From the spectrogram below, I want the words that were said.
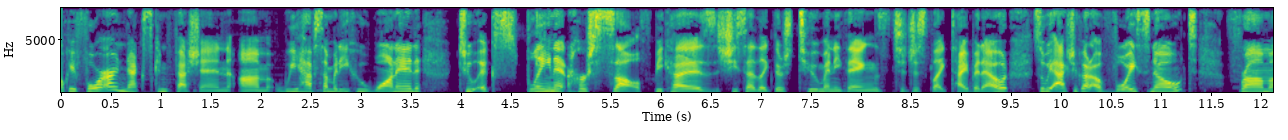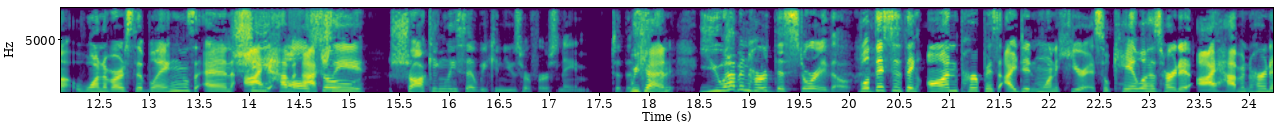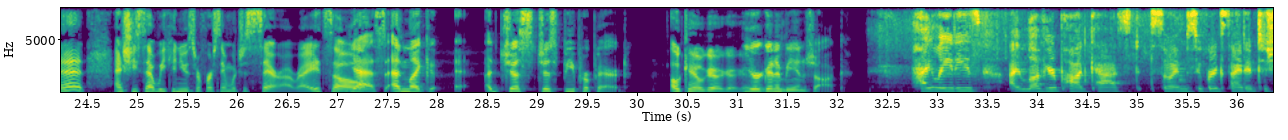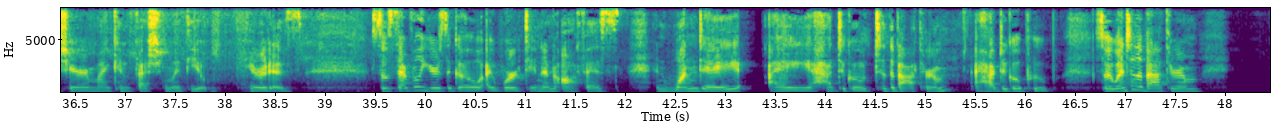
Okay, for our next confession, um, we have somebody who wanted to explain it herself because she said like there's too many things to just like type it out. So we actually got a voice note from one of our siblings, and She I have actually. shockingly said we can use her first name to this. We can? story. You haven't heard this story though. Well, this is the thing. On purpose, I didn't want to hear it. So Kayla has heard it. I haven't heard it, and she said we can use her first name, which is Sarah, right? So Yes, and like, Uh, just just be prepared. Okay, okay, okay. okay. You're gonna be in shock. Hi, ladies. I love your podcast, so I'm super excited to share my confession with you. Here it is. So, several years ago, I worked in an office, and one day I had to go to the bathroom. I had to go poop. So, I went to the bathroom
